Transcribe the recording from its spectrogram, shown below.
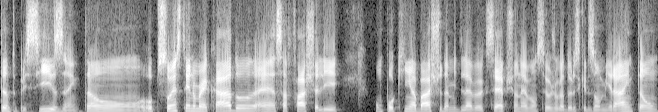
tanto precisa. Então, opções tem no mercado, é, essa faixa ali um pouquinho abaixo da mid-level exception, né, vão ser os jogadores que eles vão mirar, então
